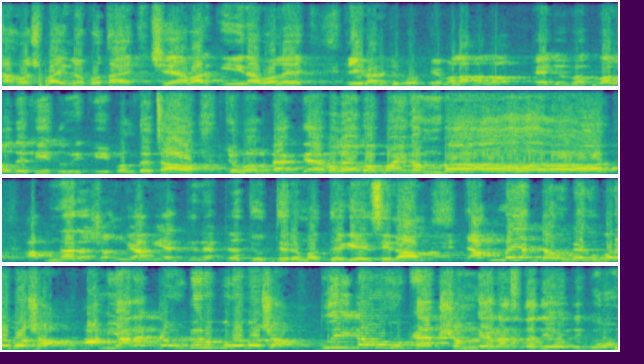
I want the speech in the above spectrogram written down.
সাহস পাইলো কোথায়? সে আবার কি না বলে? এইবার যুবককে বলা হলো এই যুবক, বলো দেখি তুমি কি বলতে চাও? যুবক ডাক দেয়া বলে, গো পয়গম্বর, আপনার সঙ্গে আমি একদিন একটা যুদ্ধের মধ্যে গিয়েছিলাম। আপনি একটা উটের উপরে বসা, আমি আর একটা উটের উপরে বসা, দুইটা উট একসঙ্গে রাস্তা দিয়ে অতিক্রম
